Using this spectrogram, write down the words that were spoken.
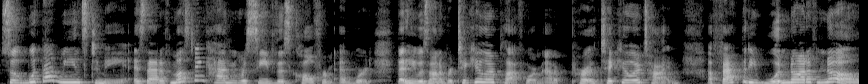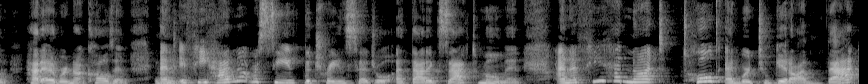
So what that means to me is that if Mustang hadn't received this call from Edward that he was on a particular platform at a particular time, a fact that he would not have known had Edward not called him. And Mhm. if he had not received the train schedule at that exact moment, and if he had not told Edward to get on that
